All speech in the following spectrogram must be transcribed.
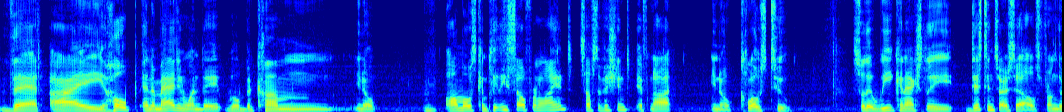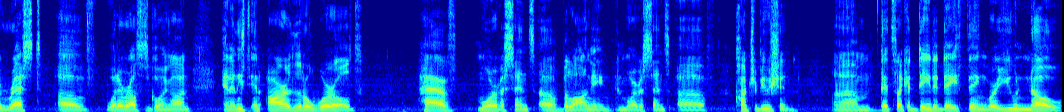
that I hope and imagine one day will become, you know, almost completely self-reliant, self-sufficient, if not, you know, close to, so that we can actually distance ourselves from the rest of whatever else is going on, and at least in our little world, have more of a sense of belonging and more of a sense of contribution. Um, that's like a day-to-day thing where you know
